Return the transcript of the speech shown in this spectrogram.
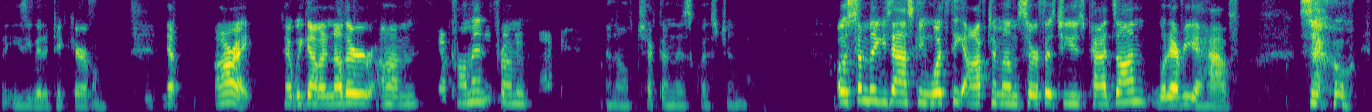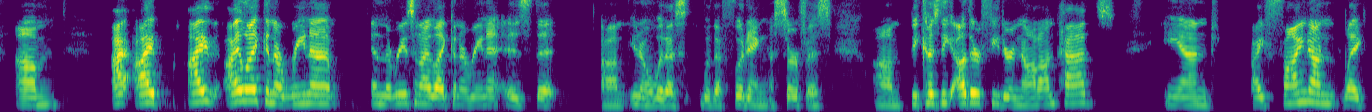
the easy way to take care of them. Mm-hmm. Yep. All right. Have we got another um, comment from, and I'll check on this question. Oh, somebody's asking what's the optimum surface to use pads on? Whatever you have. So um, I, I, I, I like an arena. And the reason I like an arena is that, um, you know, with a, with a footing, a surface, um, because the other feet are not on pads. And I find on like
